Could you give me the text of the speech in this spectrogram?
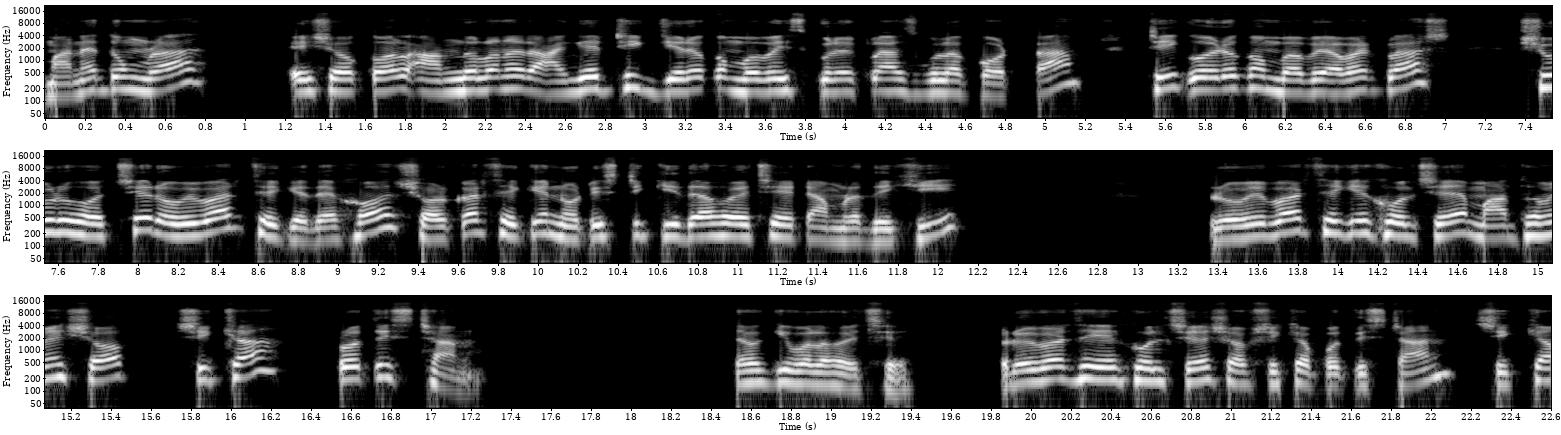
মানে তোমরা এই সকল আন্দোলনের আগে ঠিক যেরকম ভাবে স্কুলের ক্লাসগুলো করতাম ঠিক ওই রকম ভাবে আবার ক্লাস শুরু হচ্ছে রবিবার থেকে। দেখো, সরকার থেকে নোটিশটি কি দেওয়া হয়েছে এটা আমরা দেখি। রবিবার থেকে খুলছে মাধ্যমিক সব শিক্ষা প্রতিষ্ঠান। দেখো কি বলা হয়েছে? রবিবার থেকে খুলছে সব শিক্ষা প্রতিষ্ঠান। শিক্ষা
